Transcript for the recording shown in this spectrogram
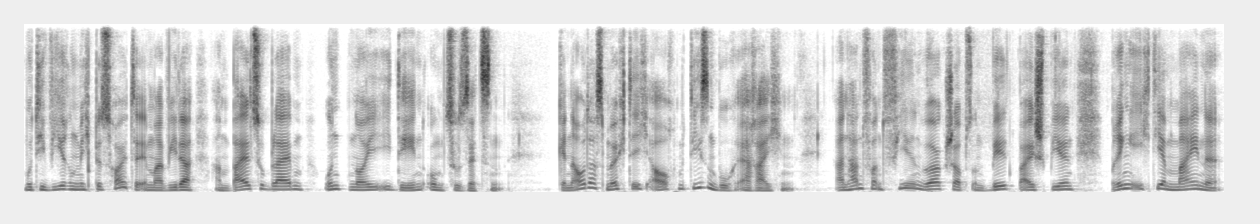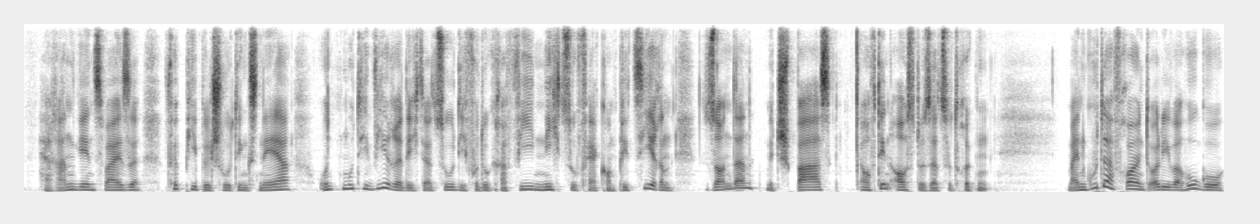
motivieren mich bis heute immer wieder, am Ball zu bleiben und neue Ideen umzusetzen. Genau das möchte ich auch mit diesem Buch erreichen. Anhand von vielen Workshops und Bildbeispielen bringe ich dir meine Herangehensweise für People-Shootings näher und motiviere dich dazu, die Fotografie nicht zu verkomplizieren, sondern mit Spaß auf den Auslöser zu drücken. Mein guter Freund Oliver Hugo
